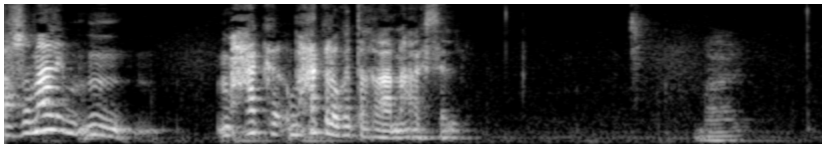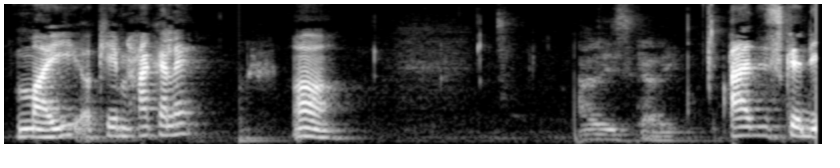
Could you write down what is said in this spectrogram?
Af soomaali maxaa maxaa kaloo ka taqaanaa axel may okay maxaa kale caadi iska dhig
